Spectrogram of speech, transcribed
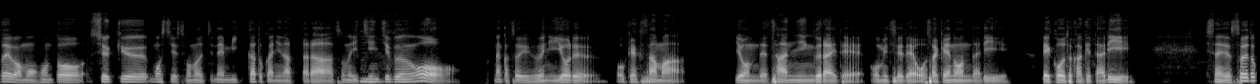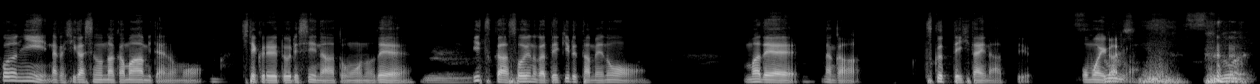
例えばもう本当、週休、もしそのうちね、3日とかになったら、その1日分を、なんかそういうふうに夜、お客様呼んで3人ぐらいでお店でお酒飲んだり、レコードかけたりしたいで、そういうところになんか東の仲間みたいなのも来てくれると嬉しいなと思うので、うんいつかそういうのができるための、まで、なんか、作っていきたいなっていう思いがあります。すごい。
